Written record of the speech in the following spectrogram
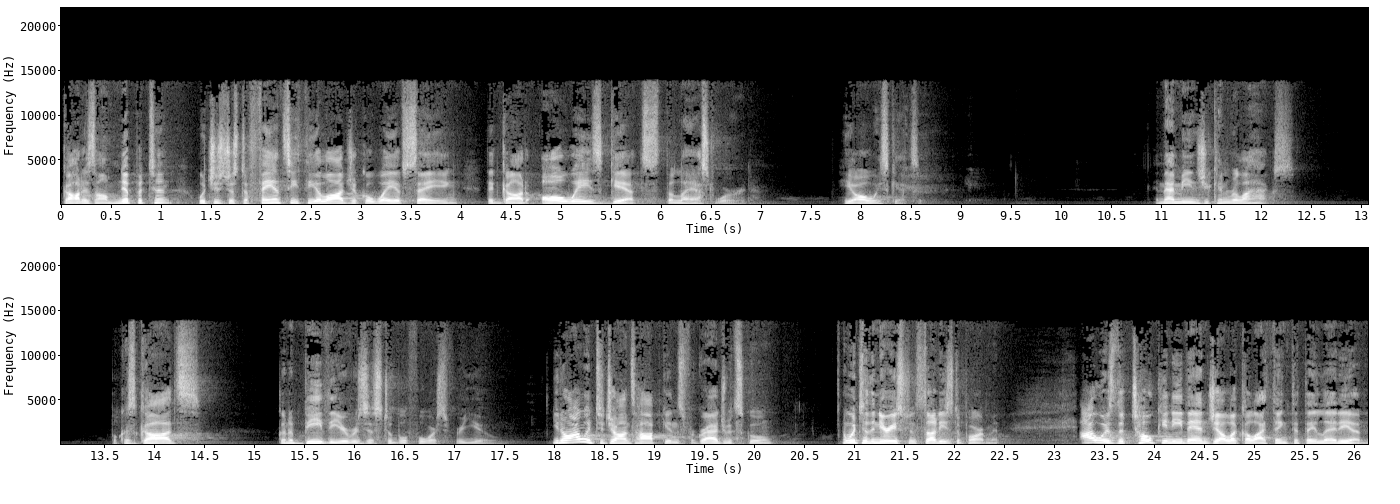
God is omnipotent, which is just a fancy theological way of saying that God always gets the last word. He always gets it. And that means you can relax because God's going to be the irresistible force for you. You know, I went to Johns Hopkins for graduate school. I went to the Near Eastern Studies Department. I was the token evangelical, I think, that they let in.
